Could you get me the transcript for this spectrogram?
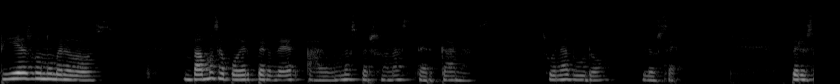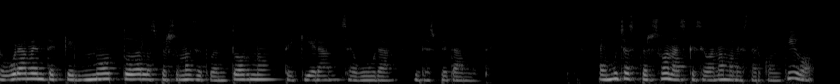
Riesgo número dos, vamos a poder perder a algunas personas cercanas. Suena duro, lo sé. Pero seguramente que no todas las personas de tu entorno te quieran segura y respetándote. Hay muchas personas que se van a molestar contigo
